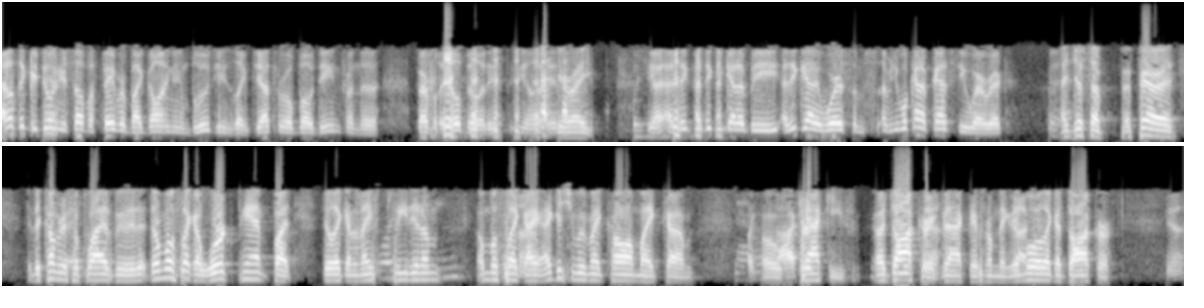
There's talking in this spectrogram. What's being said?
I don't think you're doing yourself a favor by going in blue jeans like Jethro Bodine from the Beverly Hillbillies. You know, and- You're right. yeah, I think I think you got to be. I think you got to wear some. I mean, what kind of pants do you wear, Rick? Uh, just a, a pair of the company supplies me. They're almost like a work pant, but they're like a nice pleat in them. Almost like I, I guess you would might call them like um Like oh Docker? khakis. A docker, Yeah. exactly. That's something. They're more like a docker. Yeah.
